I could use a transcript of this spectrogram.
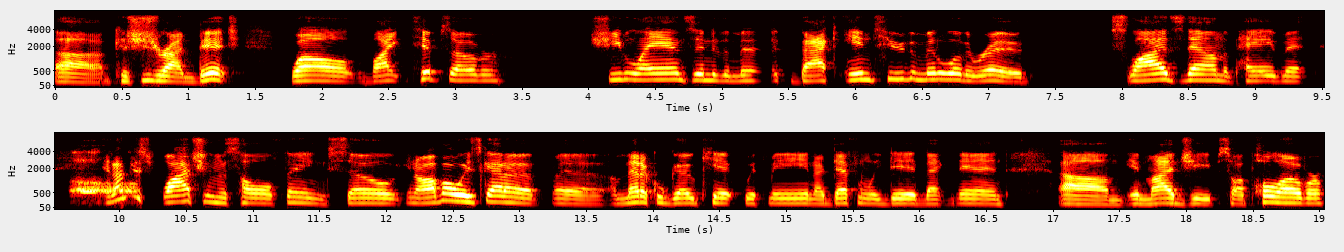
uh, because she's riding bitch. Well, the bike tips over. She lands into the back into the middle of the road, slides down the pavement, oh, and I'm just watching this whole thing. So you know, I've always got a a, a medical go kit with me, and I definitely did back then um, in my Jeep. So I pull over,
